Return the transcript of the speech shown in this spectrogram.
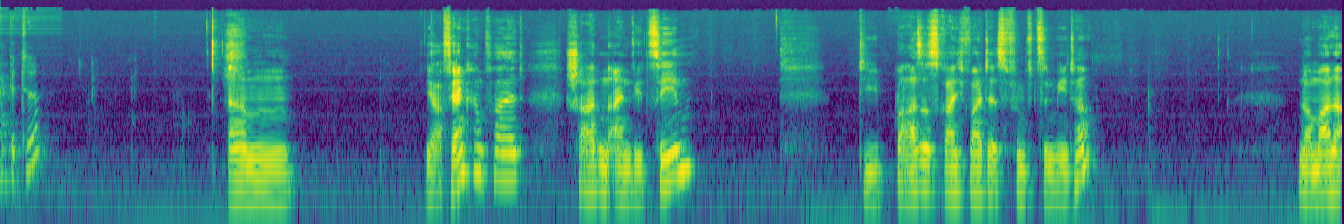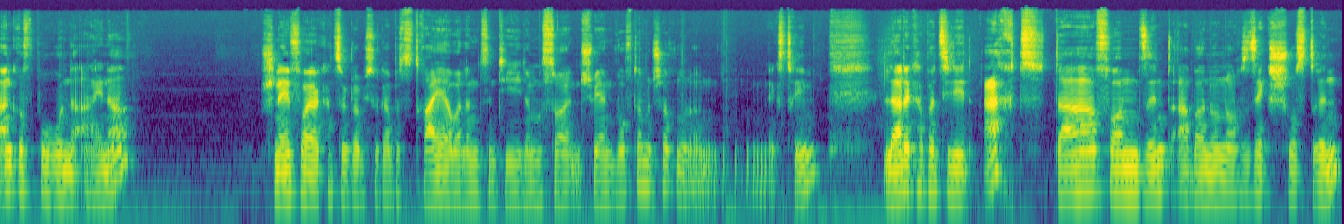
bitte. Ähm, ja, Fernkampf halt, Schaden 1W10. Die Basisreichweite ist 15 Meter. Normaler Angriff pro Runde einer. Schnellfeuer kannst du, glaube ich, sogar bis drei, aber dann sind die, dann musst du halt einen schweren Wurf damit schaffen oder einen, einen extrem. Ladekapazität 8, davon sind aber nur noch 6 Schuss drin.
